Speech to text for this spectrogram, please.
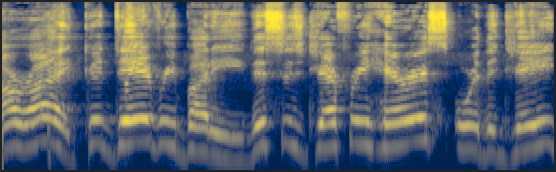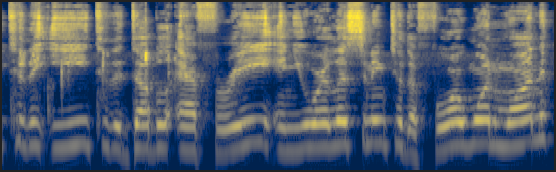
All right, good day, everybody. This is Jeffrey Harris, or the J to the E to the double F free, and you are listening to the 411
